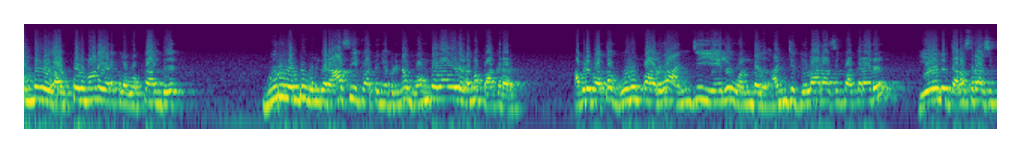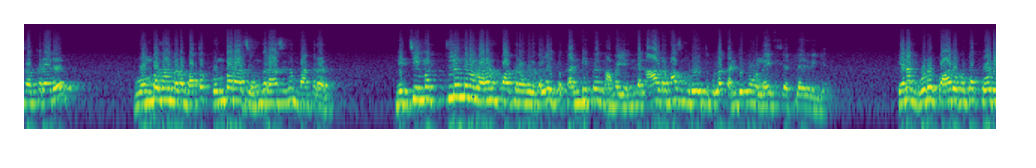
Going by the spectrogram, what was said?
வந்து உங்களுக்கு அற்புதமான இடத்துல உட்காந்து குரு வந்து உங்க ராசியை பார்த்தீங்க அப்படின்னா ஒன்பதாவது இடமா பார்க்கறாரு. அப்படி பார்த்தா குரு பார்வை அஞ்சு ஏழு ஒன்பது. அஞ்சு துலா ராசி பார்க்கறாரு ஏழு தனுசு ராசி பார்க்கறாரு ஒன்பதாம் இடம் பார்த்தா கும்பராசி உங்க ராசி தான் பார்க்கறாரு. நிச்சயமா திருமணம் வரன்னு பார்க்குறவங்களுக்கு எல்லாம் இப்போ கண்டிப்பாக இந்த அமையும் இந்த நாலரை மாதம் முடியறதுக்குள்ள கண்டிப்பாக உங்கள் லைஃப் செட்டில் ஆயிடுவீங்க ஏன்னா குரு பார்வைப்பட்ட கோடி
